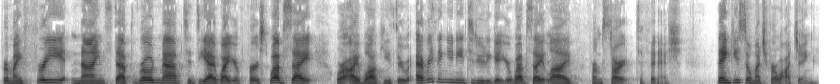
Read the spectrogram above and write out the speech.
for my free nine step roadmap to DIY your first website, where I walk you through everything you need to do to get your website live from start to finish. Thank you so much for watching.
